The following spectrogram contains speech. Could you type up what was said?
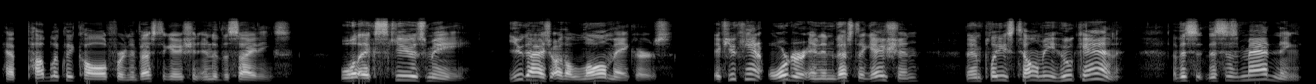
have publicly called for an investigation into the sightings. Well, excuse me. You guys are the lawmakers. If you can't order an investigation, then please tell me who can. This this is maddening.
